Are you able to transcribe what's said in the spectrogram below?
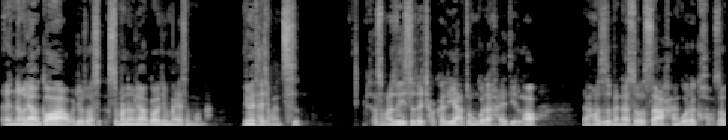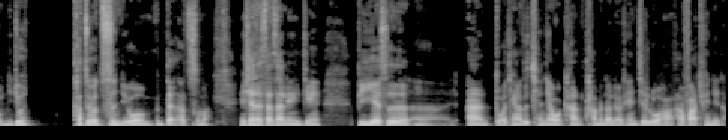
嗯，能量高啊，我就说什么能量高就买什么嘛，因为他喜欢吃，像什么瑞士的巧克力啊，中国的海底捞，然后日本的寿司啊，韩国的烤肉，你就。他只要吃，你就带他吃嘛。因为现在三三零已经毕业是，嗯，按昨天还是前天我看他们的聊天记录哈，他发群里的，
